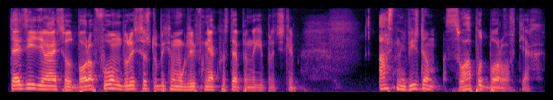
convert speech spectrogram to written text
тези 11 отбора, Фулъм дори също бихме могли в някаква степен да ги пречислим. Аз не виждам слаб отбор в тях.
